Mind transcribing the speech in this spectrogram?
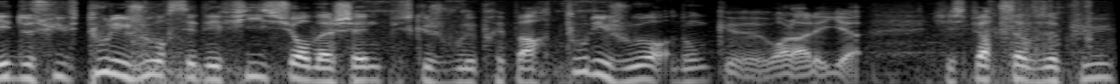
et de suivre tous les jours ces défis sur ma chaîne puisque je vous les prépare tous les jours. Donc voilà les gars, j'espère que ça vous a plu.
